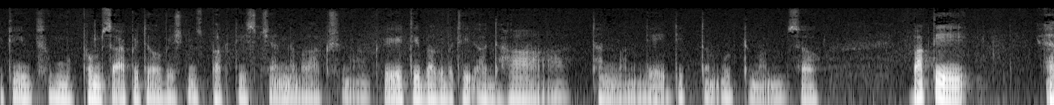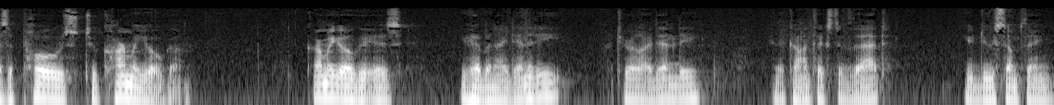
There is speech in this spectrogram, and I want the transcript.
Iti pumsapito Vishnu's bhaktis channa balakshana kriyati bhagavati adha tanmanye dittam uttamam. So, bhakti as opposed to karma yoga. Karma yoga is you have an identity, material identity, in the context of that, you do something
